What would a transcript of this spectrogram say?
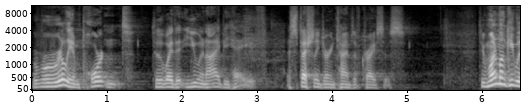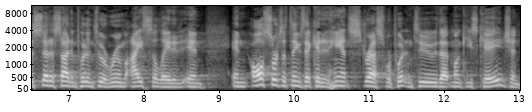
were really important to the way that you and I behave, especially during times of crisis. See, one monkey was set aside and put into a room isolated, and, and all sorts of things that could enhance stress were put into that monkey's cage, and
